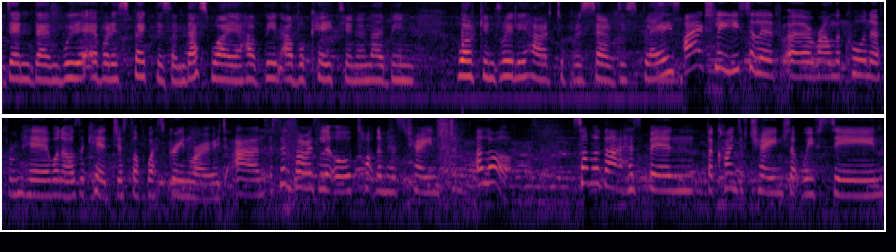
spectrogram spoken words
than, than we ever expected. And that's why I have been advocating and I've been working really hard to preserve this place. I actually used to live uh, around the corner from here when I was a kid, just off West Green Road, and since I was little, Tottenham has changed a lot. Some of that has been the kind of change that we've seen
